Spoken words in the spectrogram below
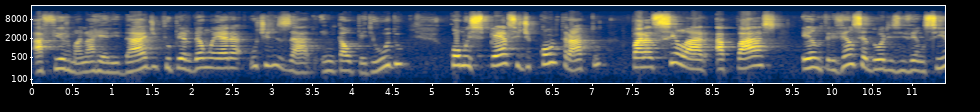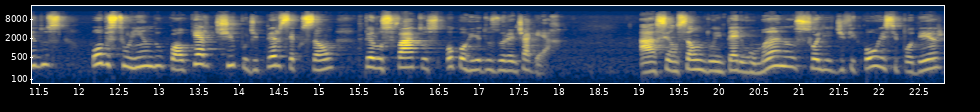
Afirma, na realidade, que o perdão era utilizado em tal período como espécie de contrato para selar a paz entre vencedores e vencidos, obstruindo qualquer tipo de persecução pelos fatos ocorridos durante a guerra. A ascensão do Império Romano solidificou esse poder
